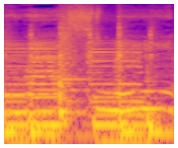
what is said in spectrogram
you asked me.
